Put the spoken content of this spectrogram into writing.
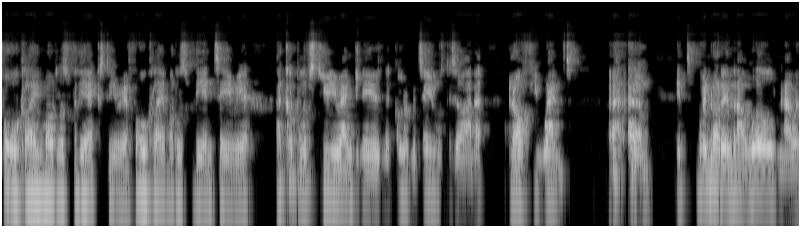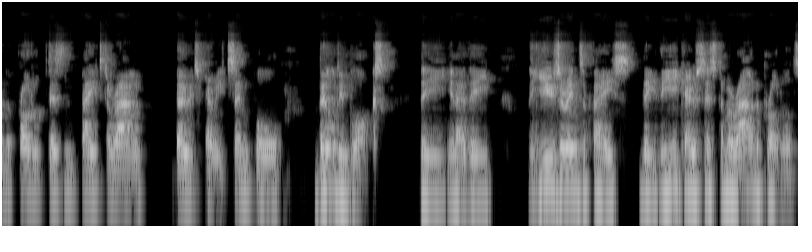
four clay models for the exterior, four clay models for the interior, a couple of studio engineers, and a color materials designer, and off you went. Um, it's we're not in that world now, and the product isn't based around those very simple building blocks. The you know the the user interface, the, the ecosystem around a product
